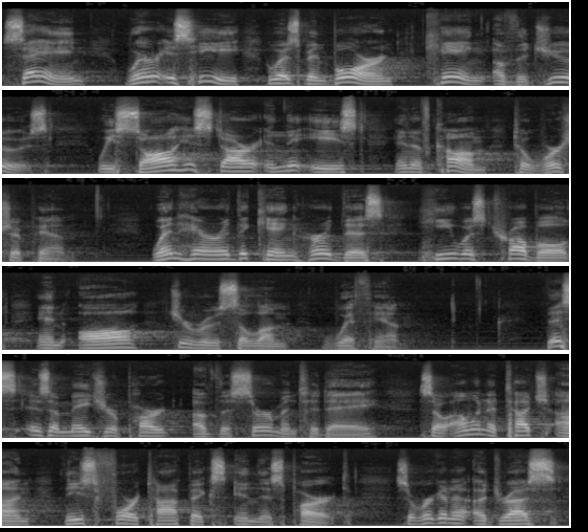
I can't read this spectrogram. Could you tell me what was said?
saying, Where is he who has been born King of the Jews? We saw his star in the east and have come to worship him. When Herod the king heard this, he was troubled, and all Jerusalem with him. This is a major part of the sermon today, so I want to touch on these four topics in this part. So we're going to address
